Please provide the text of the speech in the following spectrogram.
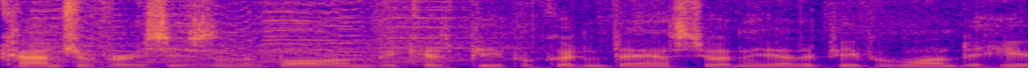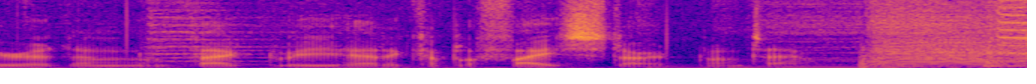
controversies in the ballroom because people couldn't dance to it, and the other people wanted to hear it. And in fact, we had a couple of fights start one time.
